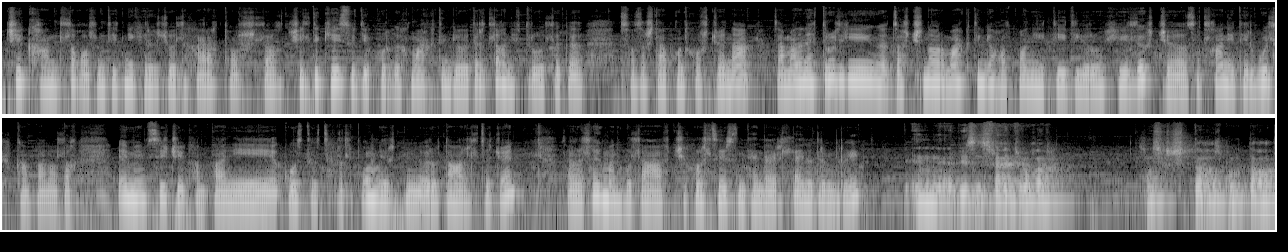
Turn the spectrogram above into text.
чиг хандлага болон тэднийг хэрэгжүүлэх арга туршлага, шилдэг кейсүүдийг хүргэх маркетингийн удирдлага нэвтрүүлэг сонсогч та бүхэнд хүрч байна. За манай нэвтрүүлгийн зочноор маркетингийн холбооны дид ерөнхийлөгч, судалгааны тэргүүлэх компани болох MMCG компани гүйцэтгэх захирал Бум Эрдэнэ өргөдөн оролцож байна. За урилгыг мань хүлээн авч хөрөлцөн ирсэн танд баярлалаа. Энэ өдөр мэндэргий. Энэ бизнес радиогоор сонсогчтой холбогдоод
